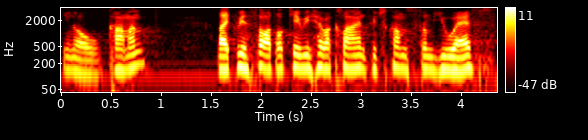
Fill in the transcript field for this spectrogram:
you know, common. Like we thought, okay, we have a client which comes from US,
